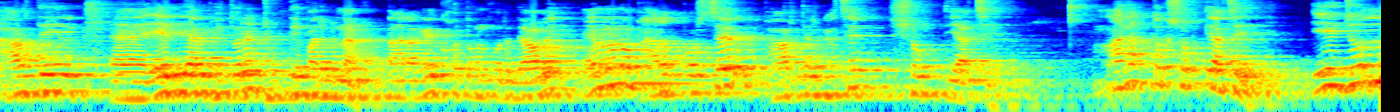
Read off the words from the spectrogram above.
ভারতের এরিয়ার ভিতরে ঢুকতে পারবে না। তার আগে খতম করে দেওয়া হবে। এমনও ভারতবর্ষের, ভারতের কাছে শক্তি আছে। মারাত্মক শক্তি আছে। এই জন্য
